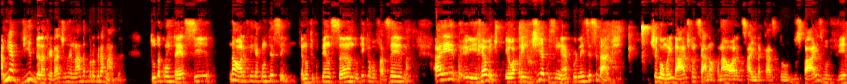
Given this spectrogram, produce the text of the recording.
A minha vida, na verdade, não é nada programada. Tudo acontece na hora que tem que acontecer. Eu não fico pensando o que, que eu vou fazer. Não. Aí, e realmente, eu aprendi a cozinhar por necessidade. Chegou uma idade, falei assim: ah, não, tá na hora de sair da casa do, dos pais, vou viver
